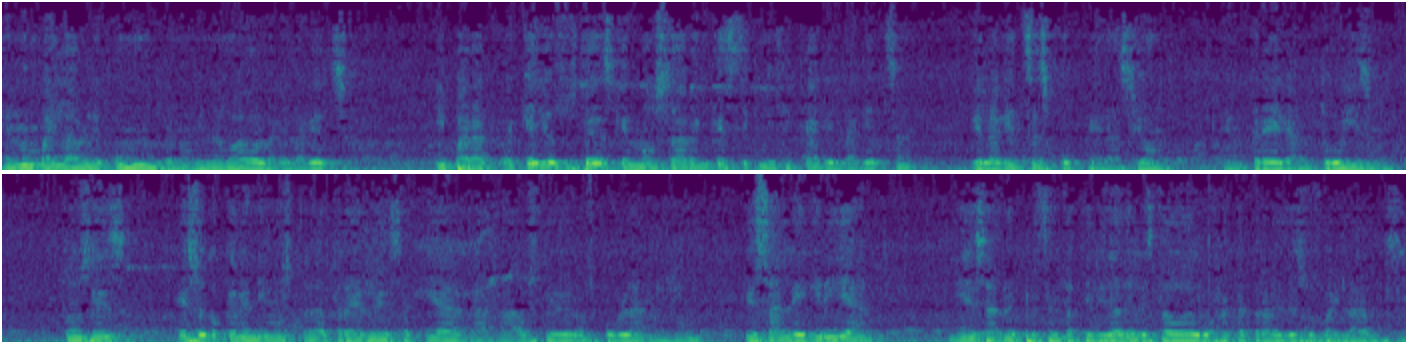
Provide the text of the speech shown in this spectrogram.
en un bailable común denominado la Guelaguetza. Y para aquellos ustedes que no saben qué significa Guelaguetza, Guelaguetza es cooperación, entrega, altruismo. Entonces, eso es lo que venimos a traerles aquí a, a, ustedes los poblanos, ¿no? esa alegría y esa representatividad del estado de Oaxaca a través de sus bailables.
